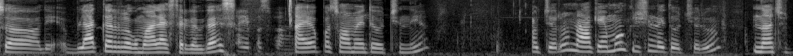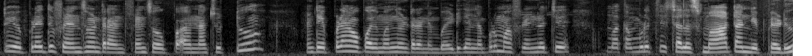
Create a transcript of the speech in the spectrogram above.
సో అదే బ్లాక్ కలర్లో ఒక మాల వేస్తారు కదా guys? అయ్యప్ప స్వామి. అయ్యప్ప స్వామి అయితే వచ్చింది. వచ్చారు. నాకేమో కృష్ణుడు అయితే వచ్చారు. నా చుట్టూ ఎప్పుడైతే ఫ్రెండ్స్ ఉంటారండి ఫ్రెండ్స్ నా చుట్టూ అంటే ఎప్పుడైనా ఒక పది మంది ఉంటారండి. నేను బయటికి వెళ్ళినప్పుడు మా ఫ్రెండ్ వచ్చి మా తమ్ముడు వచ్చి చాలా స్మార్ట్ అని చెప్పాడు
